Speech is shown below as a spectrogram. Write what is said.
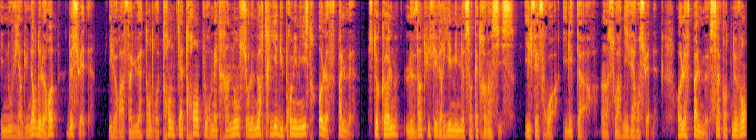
Il nous vient du nord de l'Europe, de Suède. Il aura fallu attendre 34 ans pour mettre un nom sur le meurtrier du Premier ministre Olof Palme. Stockholm, le 28 février 1986. Il fait froid, il est tard, un soir d'hiver en Suède. Olof Palme, 59 ans,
